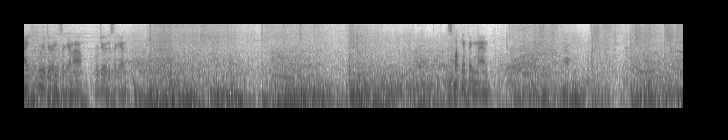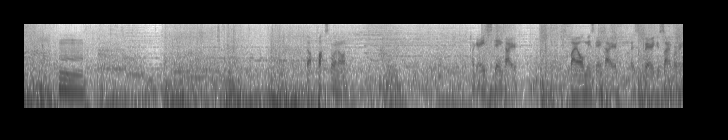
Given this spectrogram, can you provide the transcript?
Hey, we're doing this again, huh? We're doing this again. This fucking thing, man. Getting tired. By all means getting tired. That's a very good sign for me.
